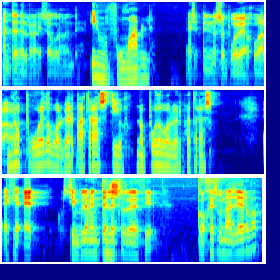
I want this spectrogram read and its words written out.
Antes del Rise, seguramente. infumable. Es- no se puede jugar ahora. No puedo volver para atrás, tío. No puedo volver para atrás. Es que eh, simplemente el hecho de decir, coges una hierba,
